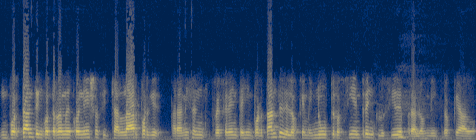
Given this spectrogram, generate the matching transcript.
importante encontrarme con ellos y charlar porque para mí son referentes importantes de los que me nutro siempre, inclusive para los micros que hago.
